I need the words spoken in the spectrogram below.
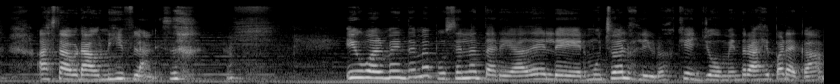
hasta brownies y flan Igualmente me puse en la tarea de leer muchos de los libros que yo me traje para acá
